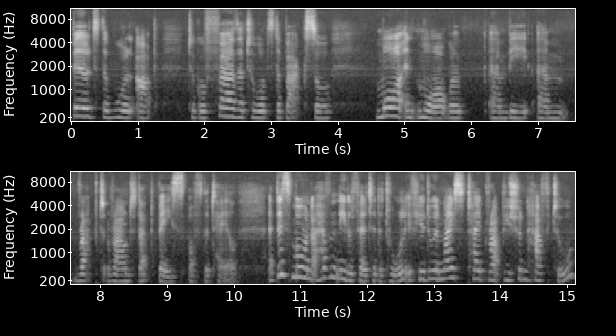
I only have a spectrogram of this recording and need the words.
build the wool up to go further towards the back so more and more will um, be um, wrapped around that base of the tail. At this moment I haven't needle felted at all. If you do a nice tight wrap you shouldn't have to.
